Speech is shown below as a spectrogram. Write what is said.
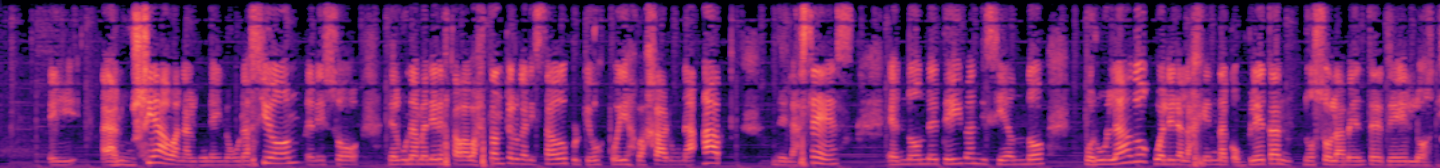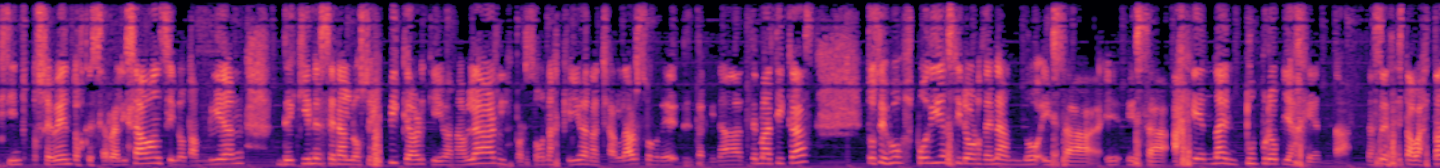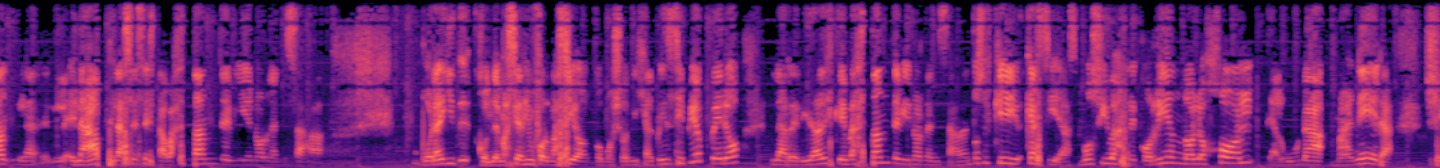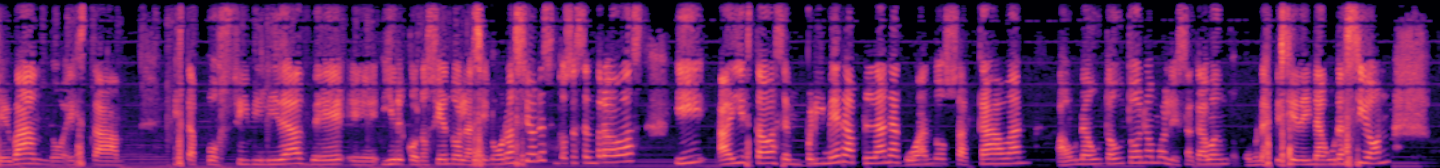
anunciaban alguna inauguración, en eso de alguna manera estaba bastante organizado porque vos podías bajar una app de la CES en donde te iban diciendo, por un lado, cuál era la agenda completa, no solamente de los distintos eventos que se realizaban, sino también de quiénes eran los speakers que iban a hablar, las personas que iban a charlar sobre determinadas temáticas. Entonces vos podías ir ordenando esa, eh, esa agenda en tu propia agenda. La, CES está bastante, la, la app de la CES está bastante bien organizada por ahí con demasiada información, como yo dije al principio, pero la realidad es que bastante bien organizada. Entonces, ¿qué, qué hacías? Vos ibas recorriendo los hall de alguna manera, llevando esta, esta posibilidad de eh, ir conociendo las inauguraciones, entonces entrabas y ahí estabas en primera plana cuando sacaban a un auto autónomo, le sacaban como una especie de inauguración,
